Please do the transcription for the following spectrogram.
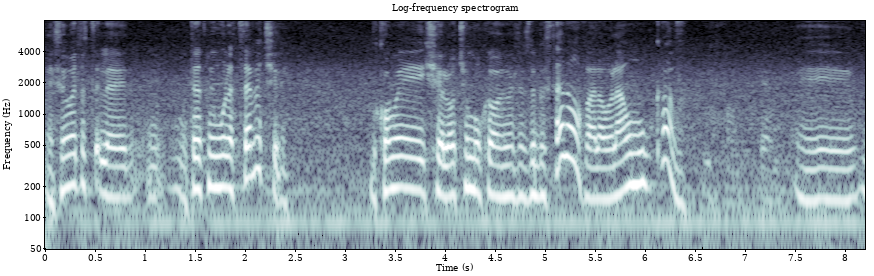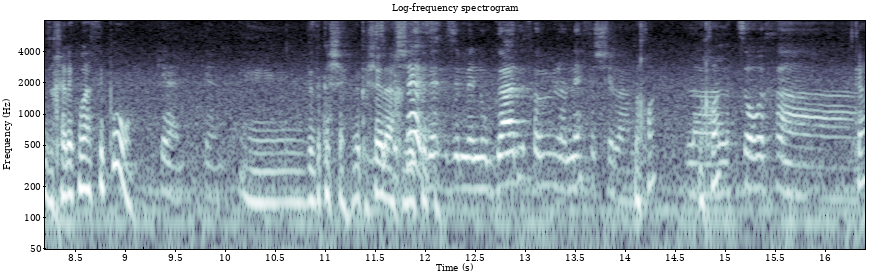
אני לפעמים אומרת לצ- ל- מוצאת עצמי מול הצוות שלי, בכל מיני שאלות שמורכבות, זה בסדר, אבל העולם הוא מורכב. נכון, כן, אה, זה חלק מהסיפור, כן, כן. אה, וזה קשה, זה קשה זה להחזיק את זה. זה מנוגד לפעמים לנפש שלנו. נכון, נכון. לצורך ה... כן.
